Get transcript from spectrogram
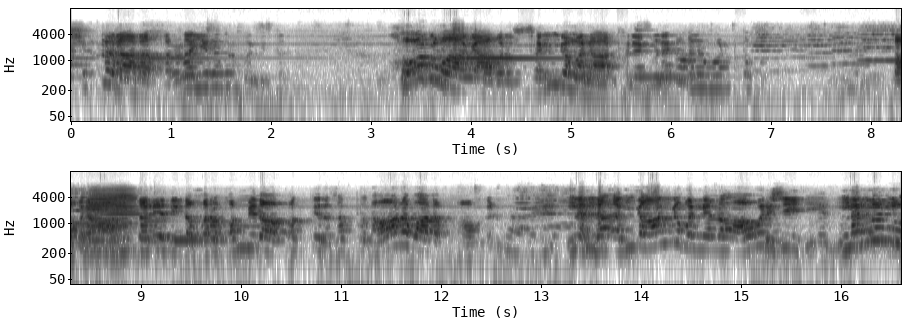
ಶರಣರಾದ ಹರಣಯ್ಯನವರು ಬಂದಿದ್ದರು ಹೋಗುವಾಗ ಅವರು ಸಂಗಮನಾಥನ ಗುಣಗಾನ ಮಾಡುತ್ತಾರೆ. ಅವರ ಆಂತರ್ಯದಿಂದ ಹೊರಹೊಮ್ಮಿದ ಭಕ್ತಿ ರಸಪ್ರಧಾನವಾದ ಭಾವಗಳು ನನ್ನ ಅಂಗಾಂಗವನ್ನೆಲ್ಲ ಆವರಿಸಿ ನನ್ನನ್ನು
